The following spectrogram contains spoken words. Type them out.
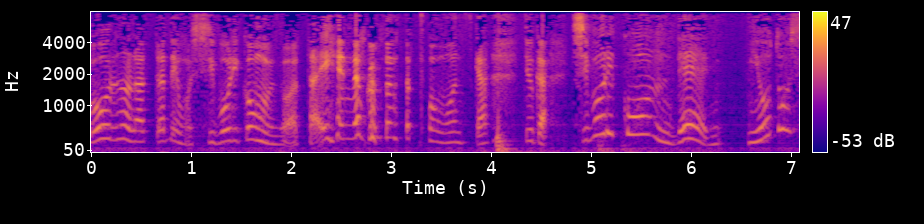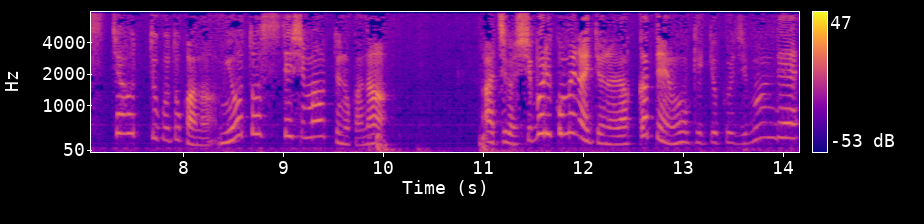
ボールの落下点を絞り込むのは大変なことだと思うんですかっていうか、絞り込んで見落としちゃうってことかな？見落としてしまうっていうのかな？あ、違う、絞り込めないっていうのは落下点を結局自分で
